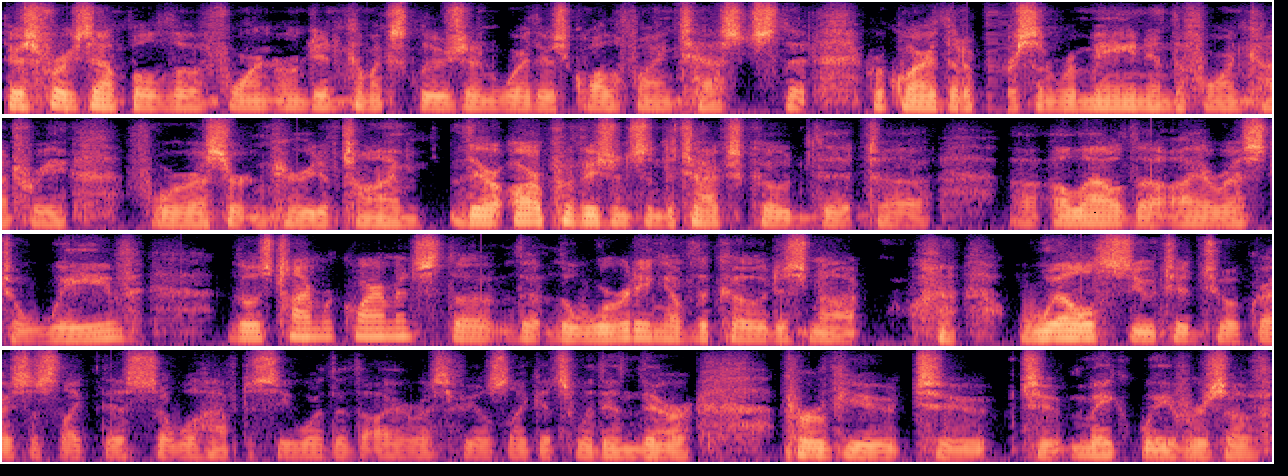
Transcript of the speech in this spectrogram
There's, for example, the foreign earned income exclusion where there's qualifying tests that require that a person remain in the foreign country for a certain period of time. There are provisions in the tax code that uh, uh, allow the IRS to waive those time requirements. The, the, the wording of the code is not well suited to a crisis like this. So we'll have to see whether the IRS feels like it's within their purview to to make waivers of,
